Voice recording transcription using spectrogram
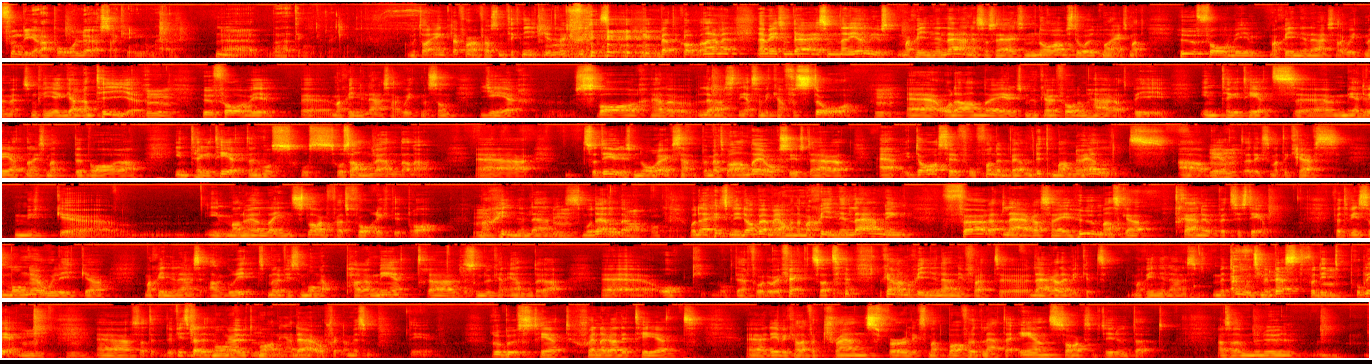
fundera på och lösa kring de här, mm. Eh, den här teknikutvecklingen? Om vi tar enkla frågan först som teknikutveckling. Mm. bättre koll på. Nej, men, nej, men liksom det är liksom, när det gäller just maskininlärning så är liksom, några av de stora utmaningarna liksom att hur får vi maskininlärningsalgoritmer som kan ge garantier? Mm. Hur får vi eh, maskininlärningsalgoritmer som ger svar eller lösningar som vi kan förstå. Mm. Eh, och det andra är liksom, hur kan vi få de här att bli integritetsmedvetna, liksom att bevara integriteten hos, hos, hos användarna. Eh, så det är ju liksom några exempel. Men jag tror andra är också just det här att eh, idag så är det fortfarande väldigt manuellt arbete. Mm. Liksom att det krävs mycket in, manuella inslag för att få riktigt bra Mm. maskininlärningsmodeller. Mm. Ja, okay. Och det är liksom, idag börjar man använda maskininlärning för att lära sig hur man ska träna upp ett system. För att det finns så många olika maskininlärningsalgoritmer, det finns så många parametrar okay. som du kan ändra eh, och, och där får du effekt. Så att du kan använda maskininlärning för att eh, lära dig vilket maskininlärningsmetod som är bäst för ditt mm. problem. Mm. Eh, så att det, det, finns väldigt många utmaningar där. Och det är robusthet, generalitet, det vi kallar för transfer, liksom att bara för att läta en sak så betyder inte att Alltså nu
